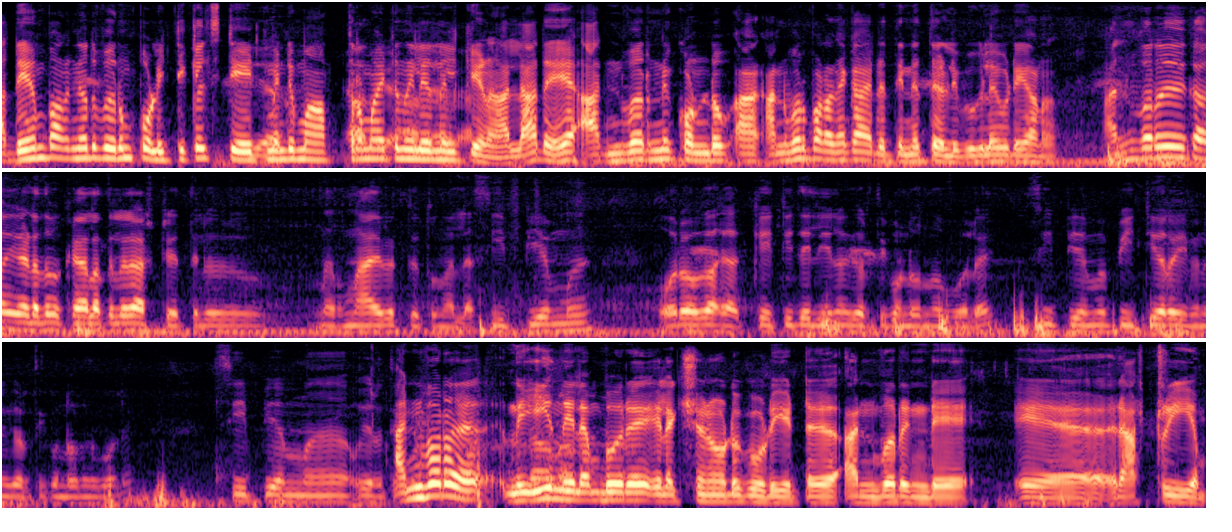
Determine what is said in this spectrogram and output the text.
അദ്ദേഹം പറഞ്ഞത് വെറും പൊളിറ്റിക്കൽ സ്റ്റേറ്റ്മെന്റ് മാത്രമായിട്ട് നിലനിൽക്കുകയാണ്. അല്ലാതെ അൻവറിന് കൊണ്ട് അൻവർ പറഞ്ഞ കാര്യത്തിന്റെ തെളിവുകൾ എവിടെയാണ്? അൻവർ കേരളത്തിലെ രാഷ്ട്രീയത്തിൽ നിർണായ വ്യക്തിത്വം അല്ല സി പി എം ഓരോ ക- ടി ജലീലിനെ ഉയർത്തിക്കൊണ്ടുവന്നത് പോലെ C P M P T റഹീമിനെ ഉയർത്തിക്കൊണ്ടുവന്നത് പോലെ സി പി എം ഉയർത്തി അൻവർ ഈ നിലമ്പൂർ ഇലക്ഷനോട് കൂടിയിട്ട് അൻവറിന്റെ രാഷ്ട്രീയം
